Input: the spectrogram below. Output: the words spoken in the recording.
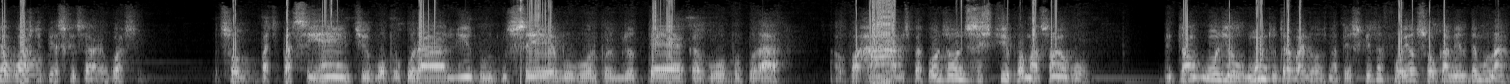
eu gosto de pesquisar, eu gosto. Eu sou paciente, eu vou procurar livro no sebo, vou para a biblioteca, vou procurar alfarrábios, para onde, onde existir informação eu vou. Então, um livro muito trabalhoso na pesquisa foi Eu Sou Camilo de Moulin,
